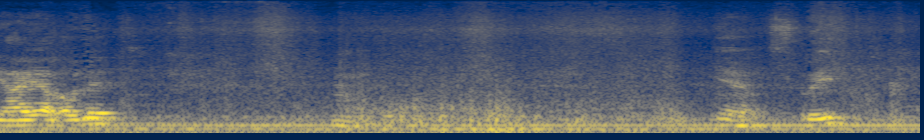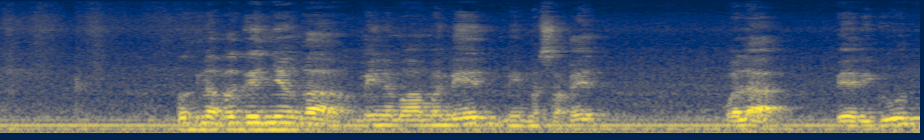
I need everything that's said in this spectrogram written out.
Ihaya ka ulit. Yan, straight. Pag nakaganyan ka, may namamanid, may masakit. Wala. Very good.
